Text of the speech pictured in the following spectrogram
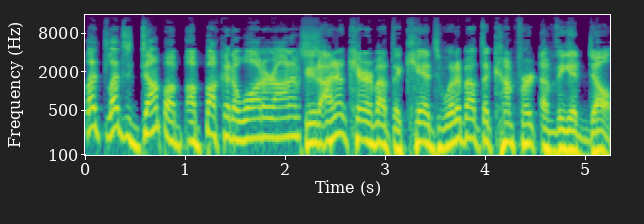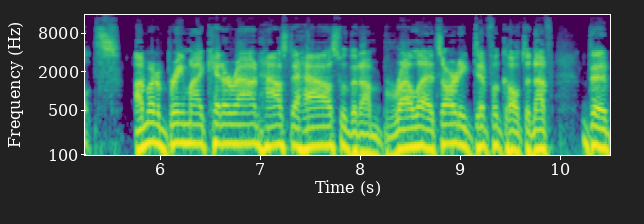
let let's dump a, a bucket of water on them. Dude, I don't care about the kids. What about the comfort of the adults? I'm going to bring my kid around house to house with an umbrella. It's already difficult enough. The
